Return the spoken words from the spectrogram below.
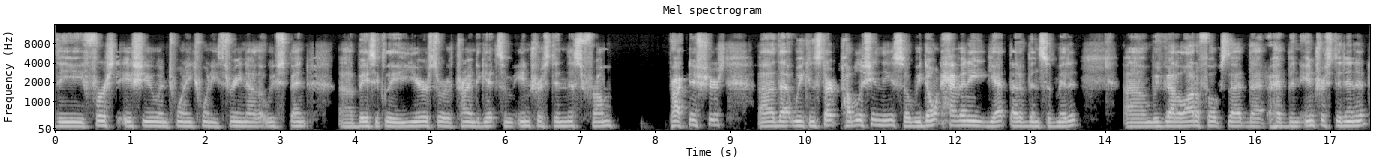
the first issue in 2023, now that we've spent uh, basically a year sort of trying to get some interest in this from practitioners, uh, that we can start publishing these. So we don't have any yet that have been submitted. Um, we've got a lot of folks that that have been interested in it.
